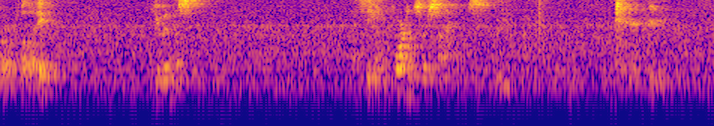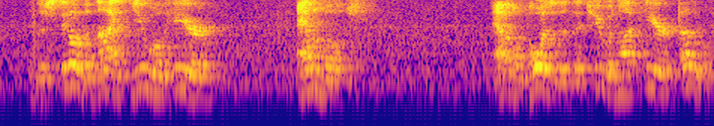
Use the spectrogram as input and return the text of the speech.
Hopefully, you would listen. That's the importance of silence. In the still of the night, you will hear animals, animal noises that you will not hear otherwise.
